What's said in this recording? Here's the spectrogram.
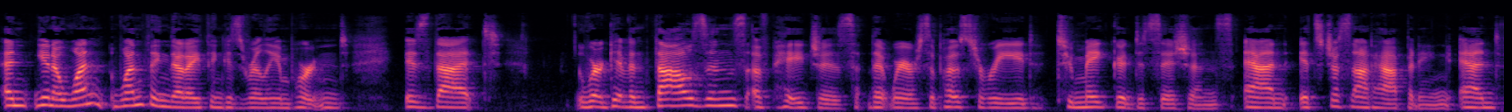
And, you know, one, one thing that I think is really important is that we're given thousands of pages that we're supposed to read to make good decisions and it's just not happening. And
